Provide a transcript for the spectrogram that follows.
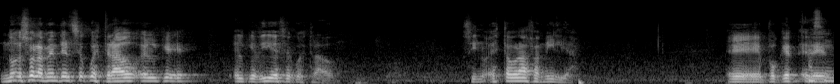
no es solamente el secuestrado el que, el que vive secuestrado, sino esta la familia. Eh, porque, eh,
